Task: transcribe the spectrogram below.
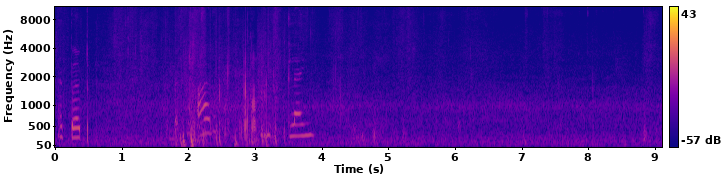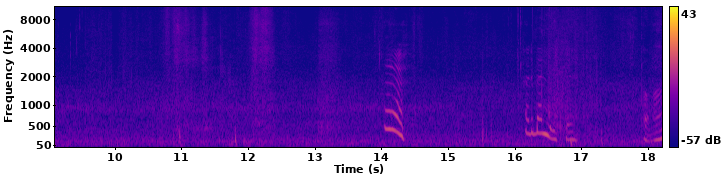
Het pup. Aardig. Klein. Erbij liggen. Maar.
